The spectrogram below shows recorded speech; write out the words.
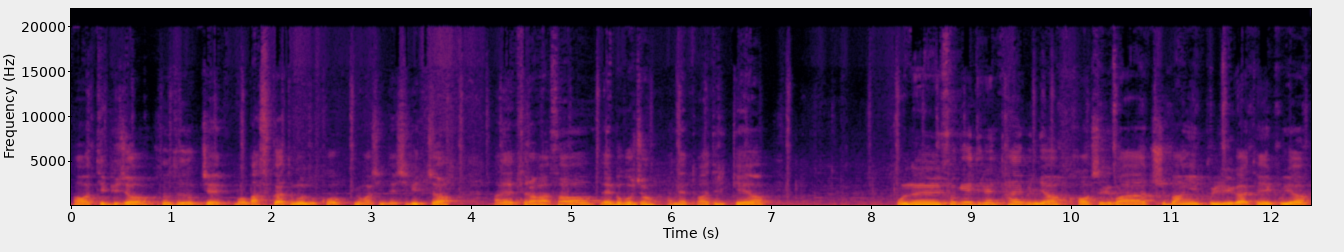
어, 디퓨저, 손소독제, 뭐 마스크 같은 거 놓고 이용하시면 되시겠죠. 안에 들어가서 내부 구조 안내 도와드릴게요. 오늘 소개해드린 타입은요 거실과 주방이 분리가 되어 있고요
